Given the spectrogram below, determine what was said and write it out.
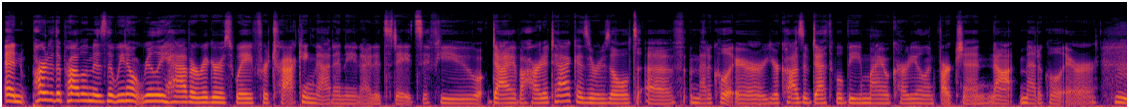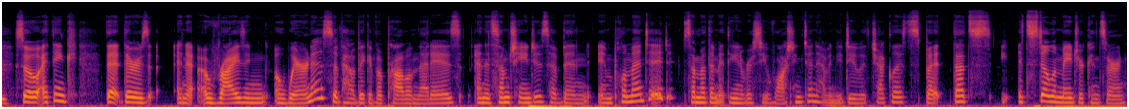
And part of the problem is that we don't really have a rigorous way for tracking that in the United States. If you die of a heart attack as a result of a medical error, your cause of death will be myocardial infarction, not medical error. Hmm. So I think that there's an, a rising awareness of how big of a problem that is, and that some changes have been implemented. Some of them at the University of Washington having to do with checklists, but that's it's still a major concern.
